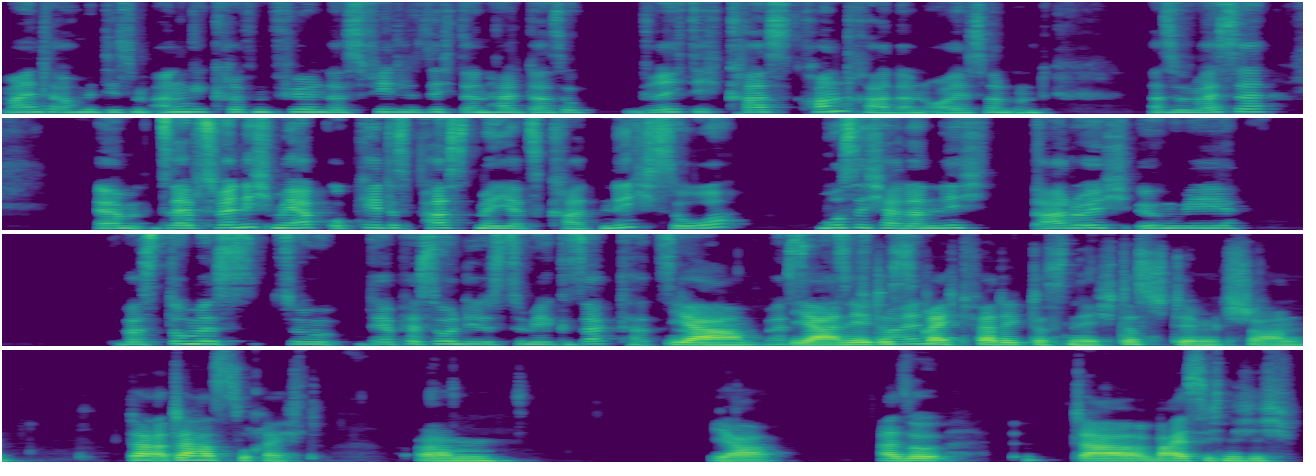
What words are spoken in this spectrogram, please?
meinte auch mit diesem angegriffen fühlen, dass viele sich dann halt da so richtig krass kontra dann äußern und also weißt du, ähm, selbst wenn ich merke, okay, das passt mir jetzt gerade nicht so, muss ich ja dann nicht dadurch irgendwie was Dummes zu der Person, die das zu mir gesagt hat. sagen. Ja, Weißt du, ja, was nee, das mein? rechtfertigt das nicht. Das stimmt schon. Da, da hast du recht. Ähm, ja, also da weiß ich nicht. Ich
